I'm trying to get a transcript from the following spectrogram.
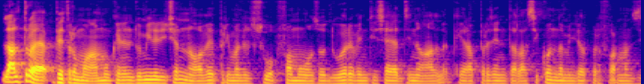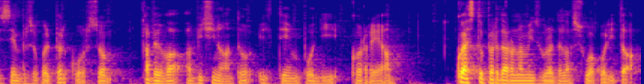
L'altro è Petro Mamu, che nel 2019, prima del suo famoso 2 ore 26 a Zinal, che rappresenta la seconda miglior performance di sempre su quel percorso, aveva avvicinato il tempo di Correa. Questo per dare una misura della sua qualità.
